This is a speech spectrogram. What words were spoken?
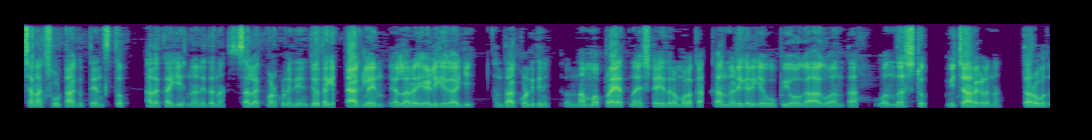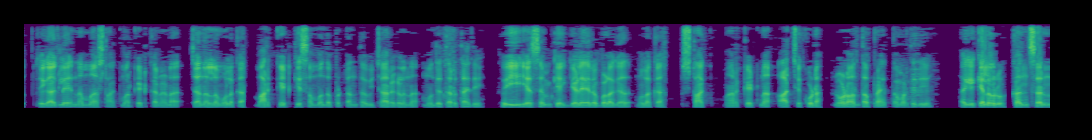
ಚೆನ್ನಾಗಿ ಸೂಟ್ ಆಗುತ್ತೆ ಅನಿಸ್ತು. ಅದಕ್ಕಾಗಿ ನಾನು ಇದನ್ನ ಸೆಲೆಕ್ಟ್ ಮಾಡ್ಕೊಂಡಿದ್ದೀನಿ ಜೊತೆಗೆ ಟ್ಯಾಗ್ ಲೈನ್ ಎಲ್ಲರ ಏಳಿಗೆಗಾಗಿ ಅಂತ ಹಾಕೊಂಡಿದ್ದೀನಿ ಸೊ ನಮ್ಮ ಪ್ರಯತ್ನ ಇಷ್ಟೇ ಇದರ ಮೂಲಕ ಕನ್ನಡಿಗರಿಗೆ ಉಪಯೋಗ ಆಗುವಂತ ಒಂದಷ್ಟು ವಿಚಾರಗಳನ್ನ ತರುವುದು. ಈಗಾಗಲೇ ನಮ್ಮ ಸ್ಟಾಕ್ ಮಾರ್ಕೆಟ್ ಕನ್ನಡ ಚಾನೆಲ್ನ ಮೂಲಕ ಮಾರ್ಕೆಟ್ಗೆ ಸಂಬಂಧಪಟ್ಟಂತ ವಿಚಾರಗಳನ್ನ ಮುಂದೆ ತರ್ತಾ ಇದೀವಿ ಸೊ ಈ ಎಸ್ ಎಂ ಕೆ ಗೆಳೆಯರ ಬಳಗ ಮೂಲಕ ಸ್ಟಾಕ್ ಮಾರ್ಕೆಟ್ನ ಆಚೆ ಕೂಡ ನೋಡುವಂತ ಪ್ರಯತ್ನ ಮಾಡ್ತಿದೀವಿ ಹಾಗೆ ಕೆಲವರು ಕನ್ಸರ್ನ್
